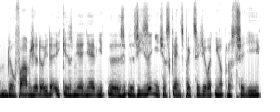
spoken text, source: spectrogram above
doufám, že dojde i ke změně v řízení České inspekce životního prostředí,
